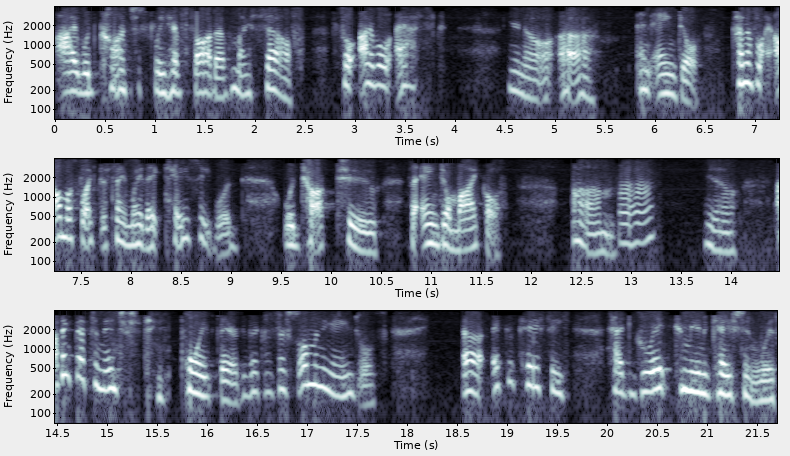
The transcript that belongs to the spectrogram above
I would consciously have thought of myself. So I will ask, you know, uh, an angel, kind of like almost like the same way that Cayce would would talk to the angel Michael. Um, uh-huh. You know, I think that's an interesting point there because there's so many angels. Uh, Edgar Cayce had great communication with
